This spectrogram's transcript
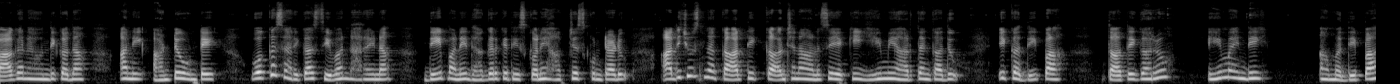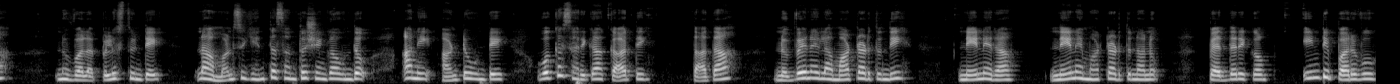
బాగానే ఉంది కదా అని అంటూ ఉంటే ఒక్కసారిగా శివనారాయణ దీపాన్ని దగ్గరికి తీసుకొని హక్ చేసుకుంటాడు. అది చూసిన కార్తీక్ కాంచన అనసూయకి ఏమీ అర్థం కాదు. ఇక దీప తాతయ్య గారు ఏమైంది? అమ్మ దీప నువ్వు అలా పిలుస్తుంటే నా మనసు ఎంత సంతోషంగా ఉందో అని అంటూ ఉంటే ఒక్కసారిగా కార్తీక్ తాత నువ్వేనా ఇలా మాట్లాడుతుంది? నేనేరా నేనే మాట్లాడుతున్నాను. పెద్దరికం ఇంటి పరువు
